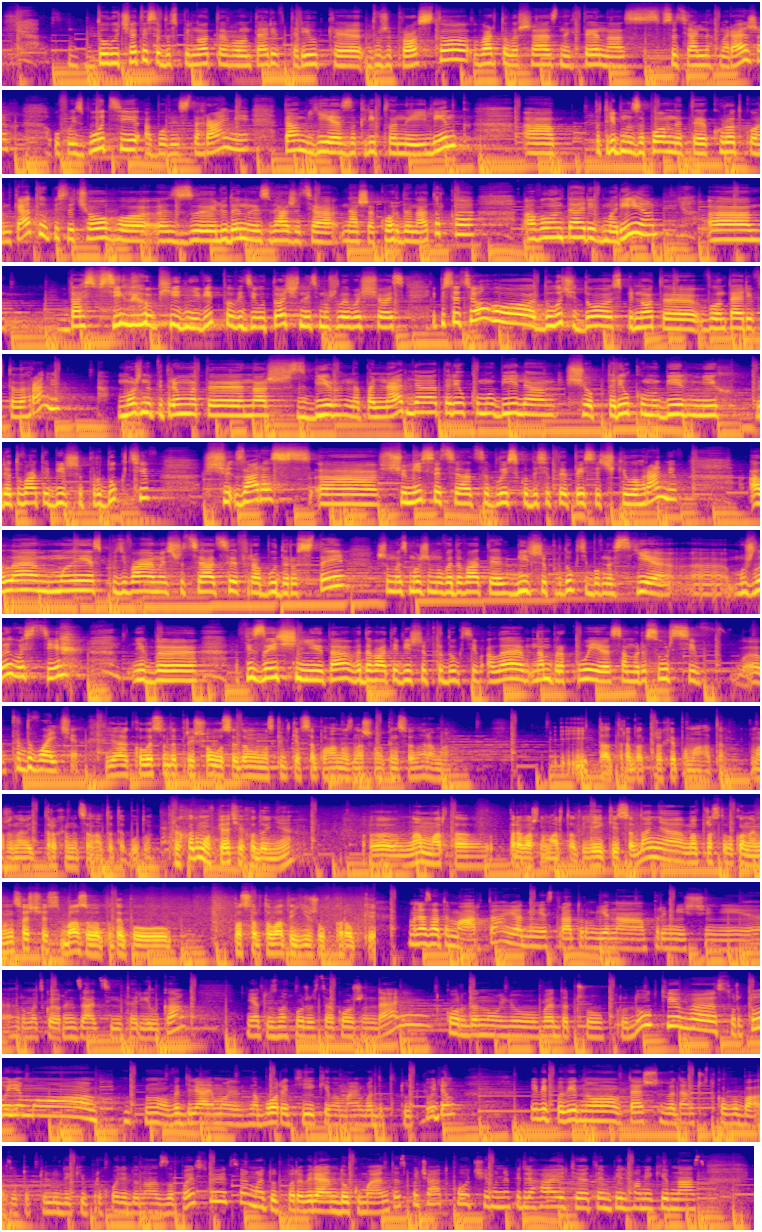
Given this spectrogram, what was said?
Долучитися до спільноти волонтерів тарілки дуже просто. Варто лише знайти нас в соціальних мережах у Фейсбуці або в Інстаграмі. Там є закріплений лінк. Потрібно заповнити коротку анкету, після чого е, з людиною зв'яжеться наша координаторка волонтерів Марія. Дасть всі необхідні відповіді, уточнить, можливо, щось. І після цього долучить до спільноти волонтерів в Телеграмі. Можна підтримати наш збір на пальне для тарілкомобіля, щоб тарілкомобіль міг врятувати більше продуктів. Що зараз е, щомісяця це близько 10 тисяч кілограмів. Але ми сподіваємось, що ця цифра буде рости, що ми зможемо видавати більше продуктів, бо в нас є е, можливості, якби фізичні, та, видавати більше продуктів, але нам бракує саме ресурсів е, продовольчих. Я коли сюди прийшов, усвідомив, наскільки все погано з нашими пенсіонерами. І та треба трохи допомагати. Може, навіть трохи меценатити буду. Приходимо в п'ятій годині. Е, Нам Марта, переважно Марта, є якісь завдання. Ми просто виконуємо. Ну, це щось базове, по типу посортувати їжу в коробки. Мене звати Марта, я адміністратором є на приміщенні громадської організації Тарілка. Я тут знаходжуся кожен день, координую видачу продуктів, е, сортуємо, ну, виділяємо набори, ті, які ми маємо видати тут людям. І відповідно теж ведемо часткову базу. Тобто люди, які приходять до нас, записуються. Ми тут перевіряємо документи спочатку, чи вони підлягають е, тим пільгам, які в нас,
